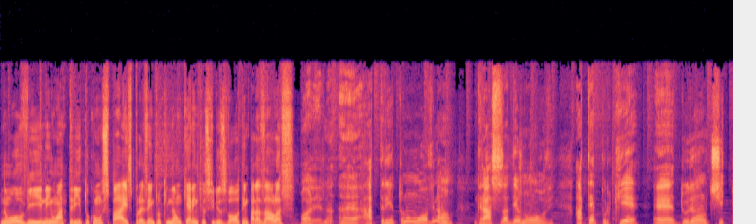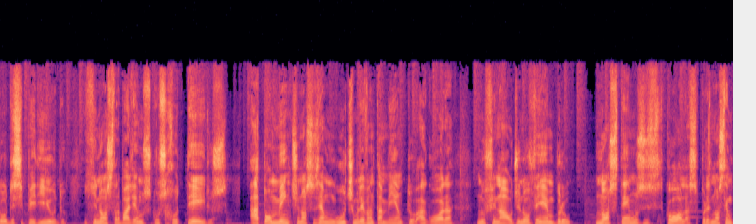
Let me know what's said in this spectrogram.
Não houve nenhum atrito com os pais, por exemplo, que não querem que os filhos voltem para as aulas? Olha, é, atrito não houve, não. Graças a Deus não houve. Até porque, é, durante todo esse período em que nós trabalhamos com os roteiros, atualmente nós fizemos um último levantamento, agora no final de novembro. Nós temos escolas, por exemplo, nós temos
